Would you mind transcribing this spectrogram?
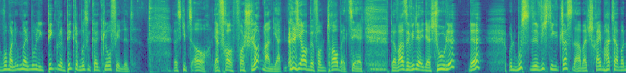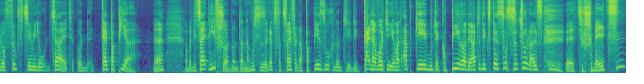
wo man unbedingt pinkeln und pinkeln muss und kein Klo findet. Das gibt's auch. Ja, Frau, Frau Schlottmann, die hat natürlich auch mir vom Traum erzählt. Da war sie wieder in der Schule, ne? Und musste eine wichtige Klassenarbeit schreiben, hatte aber nur 15 Minuten Zeit und kein Papier. Ne? Aber die Zeit lief schon und dann musste sie ganz verzweifelt nach Papier suchen und die, die, keiner wollte ihr was abgeben und der Kopierer, der hatte nichts Besseres zu tun, als äh, zu schmelzen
